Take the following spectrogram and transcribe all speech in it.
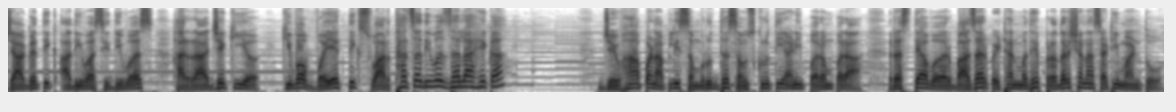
जागतिक आदिवासी दिवस हा राजकीय किंवा वैयक्तिक स्वार्थाचा दिवस झाला आहे का? जेव्हा आपण आपली समृद्ध संस्कृती आणि परंपरा रस्त्यावर बाजारपेठांमध्ये प्रदर्शनासाठी मांडतो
